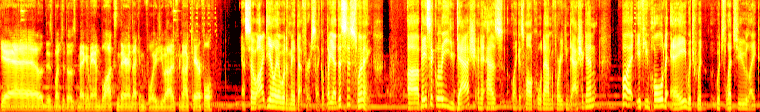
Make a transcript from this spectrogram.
Yeah, there's a bunch of those Mega Man blocks in there, and that can void you out if you're not careful. Yeah, so ideally I would have made that first cycle. But yeah, this is swimming. Uh, basically, you dash, and it has like a small cooldown before you can dash again. But if you hold A, which would which lets you like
